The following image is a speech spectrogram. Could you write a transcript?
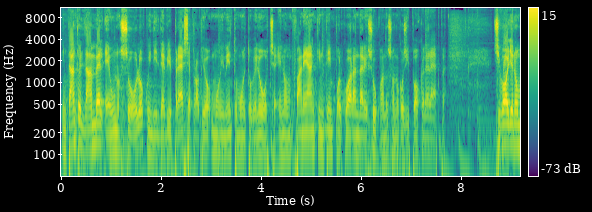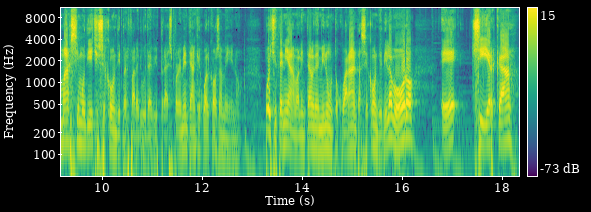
intanto il dumbbell è uno solo, quindi il Devil Press è proprio un movimento molto veloce e non fa neanche in tempo al cuore andare su quando sono così poche le rep ci vogliono massimo 10 secondi per fare due Devil Press, probabilmente anche qualcosa meno. Poi ci teniamo all'interno del minuto 40 secondi di lavoro e circa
